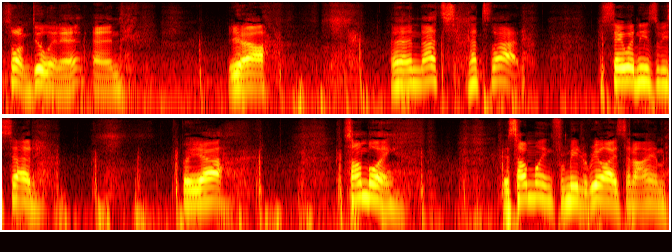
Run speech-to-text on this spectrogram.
So I'm doing it. And yeah, and that's that's that. You say what needs to be said. But yeah, it's humbling. It's humbling for me to realize that I am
